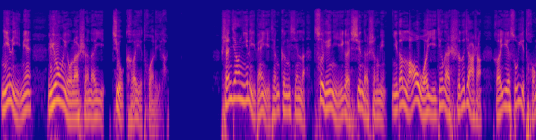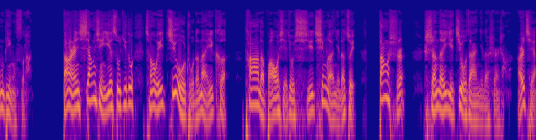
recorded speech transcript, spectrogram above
你里面拥有了神的意，就可以脱离了。神将你里边已经更新了，赐给你一个新的生命。你的老我已经在十字架上和耶稣一同钉死了。当然，相信耶稣基督成为救主的那一刻，他的宝血就洗清了你的罪。当时神的意就在你的身上了，而且。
